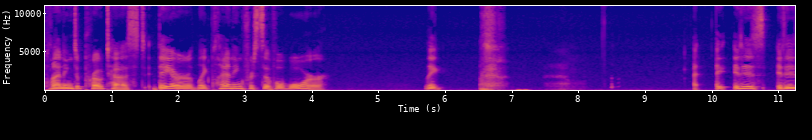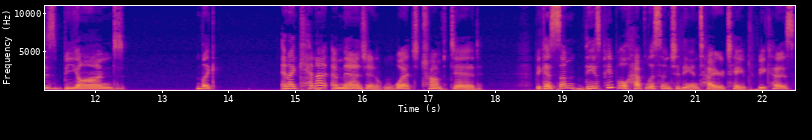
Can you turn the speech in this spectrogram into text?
planning to protest. They are like planning for civil war. Like it is it is beyond like and I cannot imagine what Trump did because some these people have listened to the entire tape because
